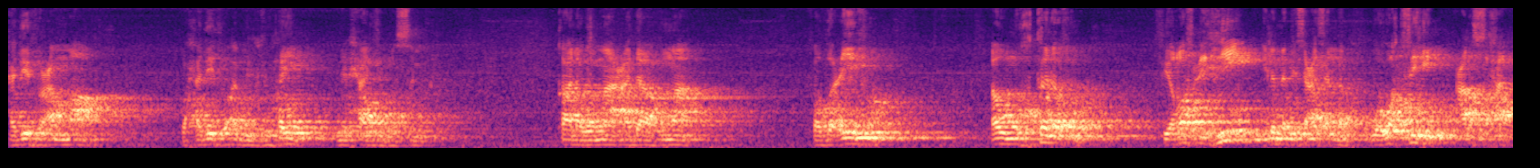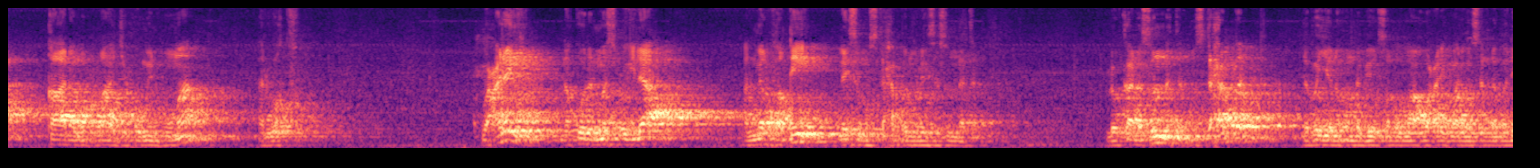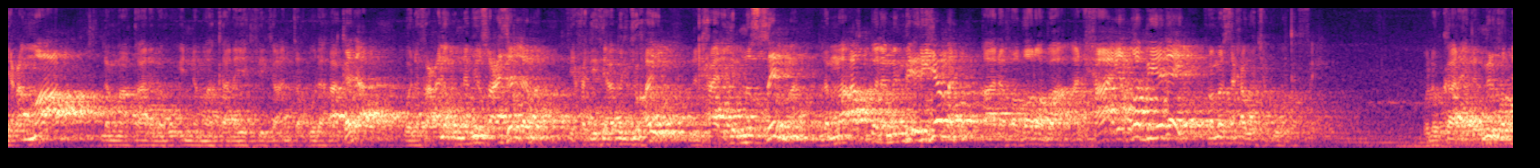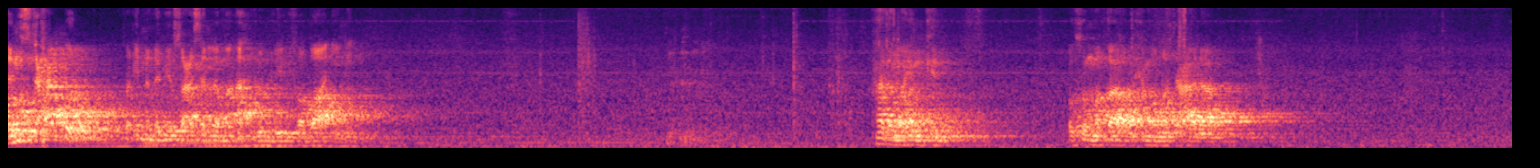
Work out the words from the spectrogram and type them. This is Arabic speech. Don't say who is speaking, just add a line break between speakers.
حديث عمار وحديث أبي الجهيم من الحارث بن الصمة قال وما عداهما فضعيف أو مختلف في رفعه إلى النبي صلى الله عليه وسلم ووقفه على الصحابة. قال والراجح منهما الوقف. وعليه نقول المسح إلى المرفقين ليس مستحبا وليس سنة. لو كان سنة مستحبا لبينه النبي صلى الله عليه وآله وسلم لعمار لما قال له إنما كان يكفيك أن تقول هكذا ولفعله النبي صلى الله عليه وسلم في حديث أبي الجهيل للحارث بن الصمة لما أقبل من بئر جمل قال فضرب الحائط بيديه فمسح وجهه وكفيه. ولو كان إلى المرفق مستحب فإن النبي صلى الله عليه وسلم أهل للفضائل هذا ما يمكن ثم قال رحمه الله تعالى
